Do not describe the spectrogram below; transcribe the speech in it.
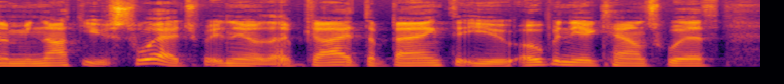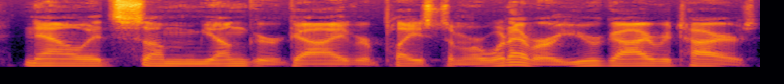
I mean, not that you switch, but you know, that guy at the bank that you open the accounts with, now it's some younger guy replaced him or whatever. Your guy retires.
